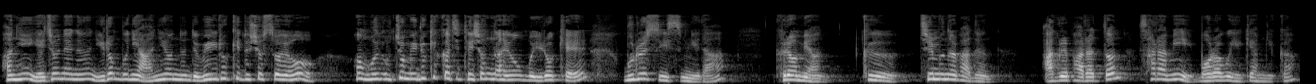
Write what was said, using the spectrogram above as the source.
아니 예전에는 이런 분이 아니었는데 왜 이렇게 되셨어요? 아, 뭐 어쩜 이렇게까지 되셨나요? 뭐 이렇게 물을 수 있습니다. 그러면 그 질문을 받은 악을 바랐던 사람이 뭐라고 얘기합니까?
